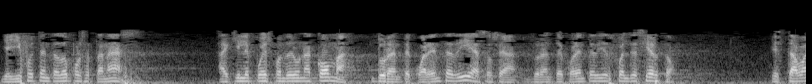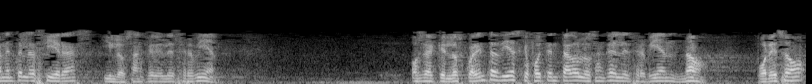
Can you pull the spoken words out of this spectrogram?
y allí fue tentado por Satanás. Aquí le puedes poner una coma, durante 40 días, o sea, durante 40 días fue el desierto. Estaban entre las fieras y los ángeles le servían. O sea que los 40 días que fue tentado los ángeles le servían, no. Por eso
